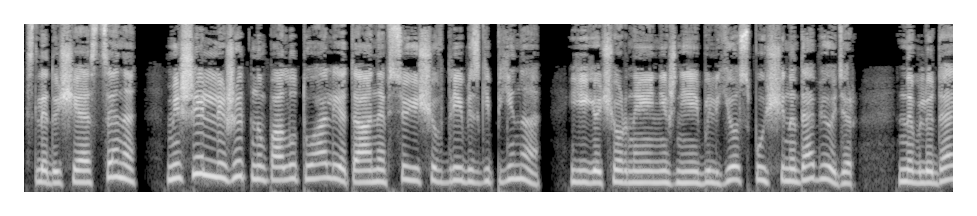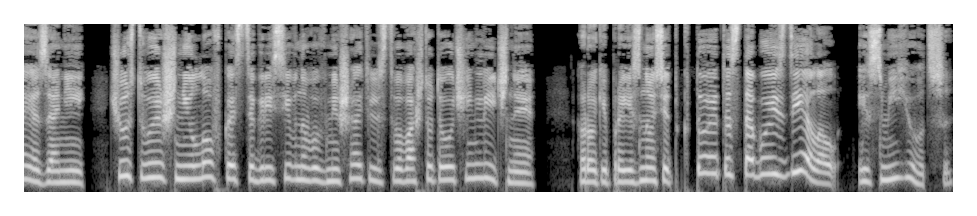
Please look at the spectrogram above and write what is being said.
Следующая сцена. Мишель лежит на полу туалета, она все еще вдребезги пьяна. Ее черное нижнее белье спущено до бедер. Наблюдая за ней, чувствуешь неловкость агрессивного вмешательства во что-то очень личное. Рокки произносит «Кто это с тобой сделал?» и смеется.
